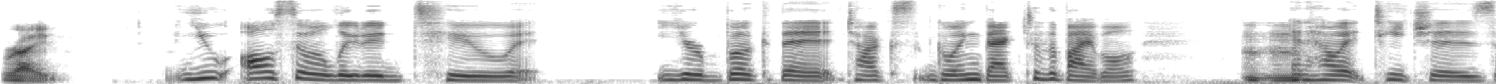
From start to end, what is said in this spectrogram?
Right. You also alluded to your book that talks going back to the Bible mm-hmm. and how it teaches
